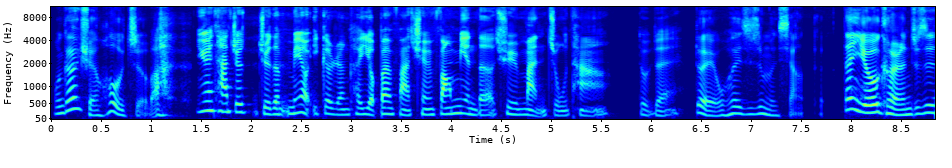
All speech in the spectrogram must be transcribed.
我应该会选后者吧？因为他就觉得没有一个人可以有办法全方面的去满足他，对不对？对，我会是这么想的。但也有可能就是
